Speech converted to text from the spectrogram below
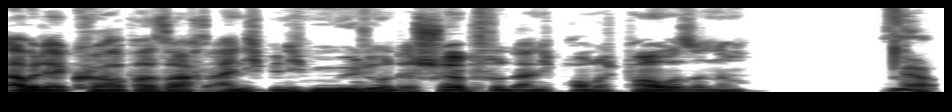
aber der Körper sagt, eigentlich bin ich müde und erschöpft und eigentlich brauche ich Pause, ne? Ja.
